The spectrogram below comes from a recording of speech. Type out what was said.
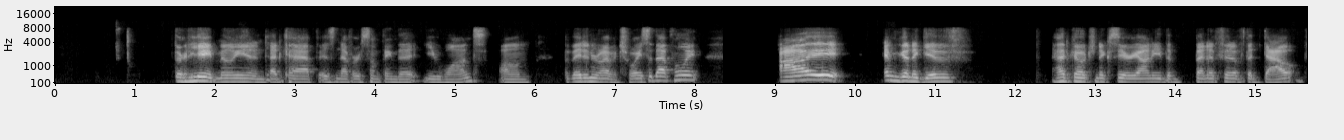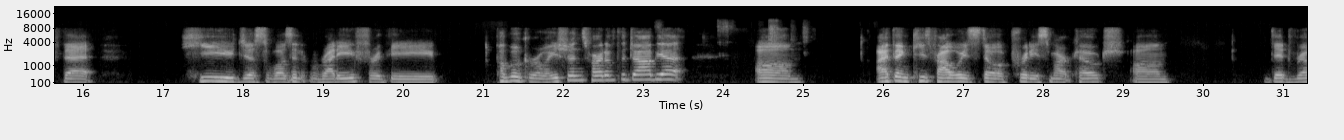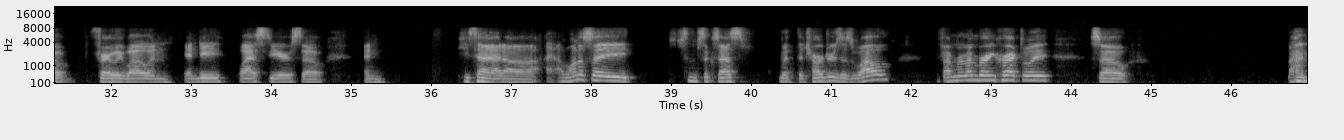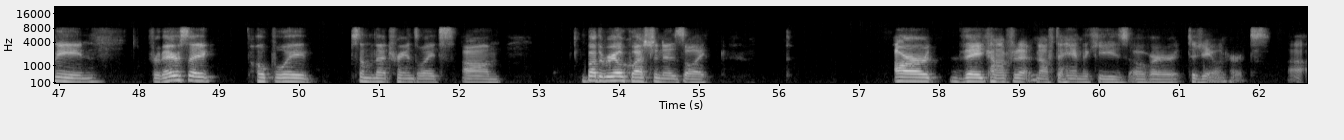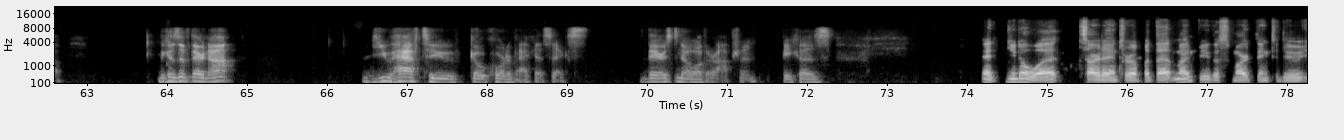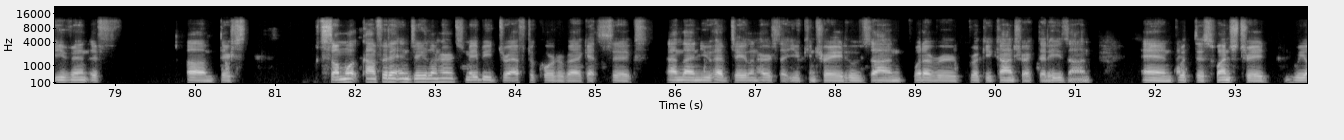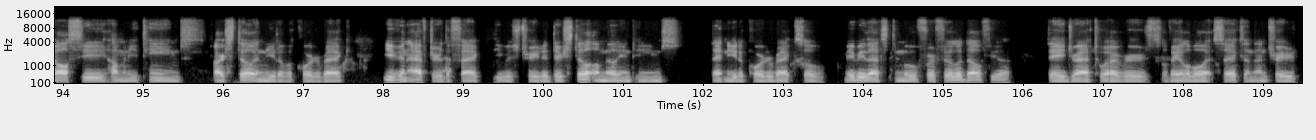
38 million in dead cap is never something that you want. Um, but they didn't really have a choice at that point. I am going to give head coach Nick Sirianni the benefit of the doubt that he just wasn't ready for the public relations part of the job yet. Um, I think he's probably still a pretty smart coach. Um, did real fairly well in Indy last year, so and he's had uh, I, I want to say some success with the Chargers as well, if I'm remembering correctly. So, I mean, for their sake, hopefully some of that translates. Um, but the real question is like, are they confident enough to hand the keys over to Jalen Hurts? Uh, because if they're not, you have to go quarterback at six. There's no other option because. And you know what? Sorry to interrupt, but that might be the smart thing to do, even if um, there's somewhat confident in Jalen Hurts, maybe draft a quarterback at six, and then you have Jalen Hurts that you can trade, who's on whatever rookie contract that he's on. And with this Wentz trade, we all see how many teams are still in need of a quarterback. Even after the fact he was traded, there's still a million teams that need a quarterback. So maybe that's the move for Philadelphia. They draft whoever's available at six and then trade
